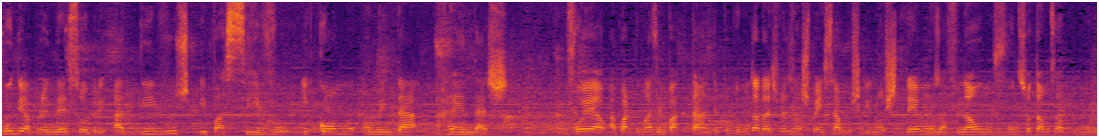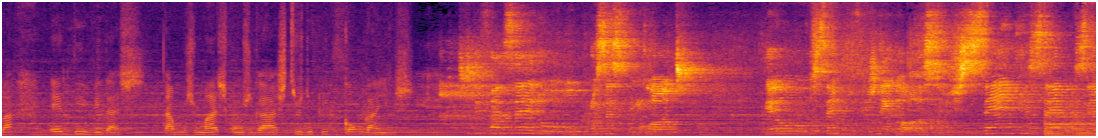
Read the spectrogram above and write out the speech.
Pude aprender sobre ativos e passivos e como aumentar rendas foi a, parte mais impactante, porque muitas das vezes nós pensamos que nós temos, afinal, no fundo, só estamos a acumular é dívidas. Estamos mais com os gastos do que com ganhos. De fazer o, processo de clote, eu sempre fiz negócios, sempre, sempre, sempre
